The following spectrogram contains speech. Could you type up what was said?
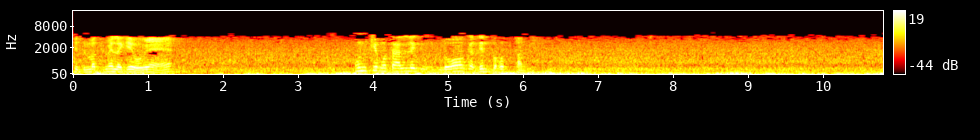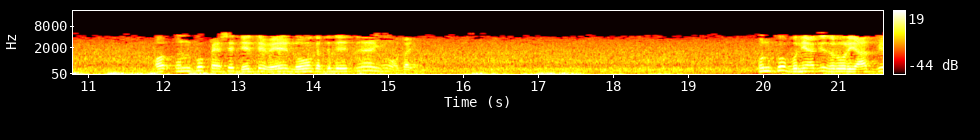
خدمت میں لگے ہوئے ہیں، ان کے متعلق لوگوں کا دل بہت تنگ ہے۔ اور ان کو پیسے دیتے ہوئے لوگوں کا دل اتنا یوں ہوتا ہے۔ ان کو بنیادی ضروریات بھی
